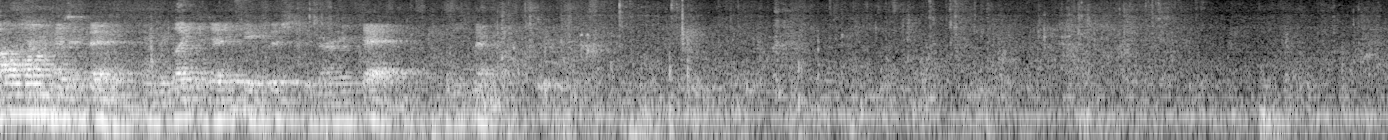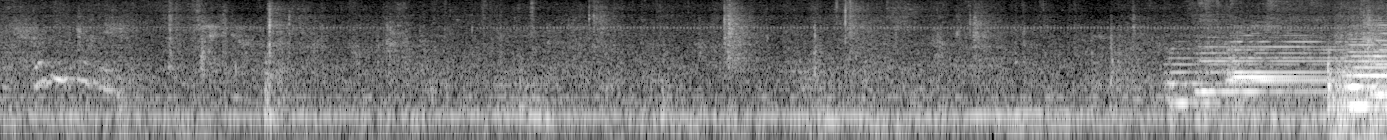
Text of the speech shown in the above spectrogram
How long has it been? And we'd like to dedicate this to Mary Dad, his memory. Thank mm -hmm. you.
